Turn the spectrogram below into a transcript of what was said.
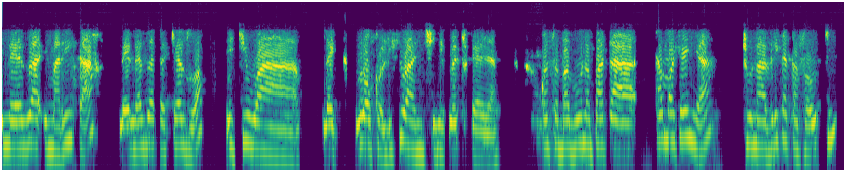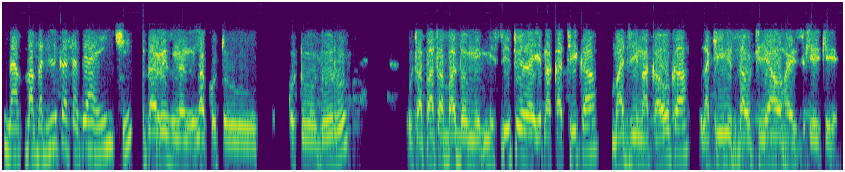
inaweza imarika na inaweza tekezwa ikiwa like local, ikiwa nchini kwetu Kenya, kwa sababu unapata kama Kenya tunaathirika tofauti na mabadiliko ya tabia ya nchi. Athari zinaendelea kutu kutuudhuru. Utapata bado misitu inakatika, maji inakauka, lakini sauti yao haisikiki.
